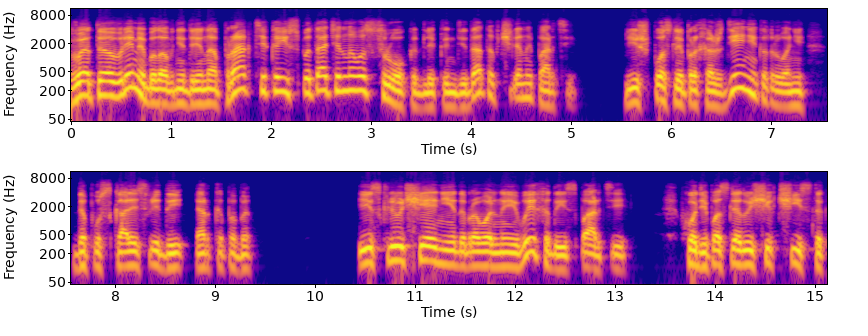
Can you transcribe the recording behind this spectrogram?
В это время была внедрена практика испытательного срока для кандидатов в члены партии, лишь после прохождения которого они допускались в ряды РКПБ. Исключение добровольные выходы из партии в ходе последующих чисток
